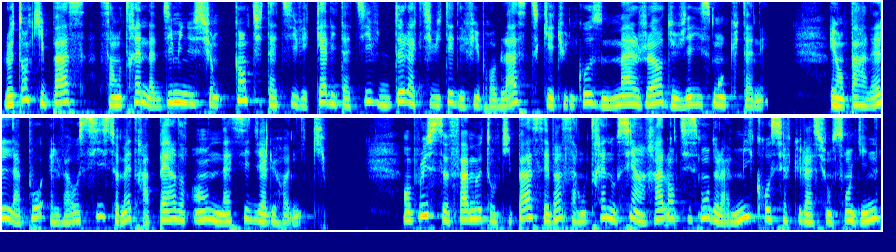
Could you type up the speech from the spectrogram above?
Le temps qui passe, ça entraîne la diminution quantitative et qualitative de l'activité des fibroblastes, qui est une cause majeure du vieillissement cutané. Et en parallèle, la peau, elle va aussi se mettre à perdre en acide hyaluronique. En plus, ce fameux temps qui passe, eh ben, ça entraîne aussi un ralentissement de la microcirculation sanguine,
